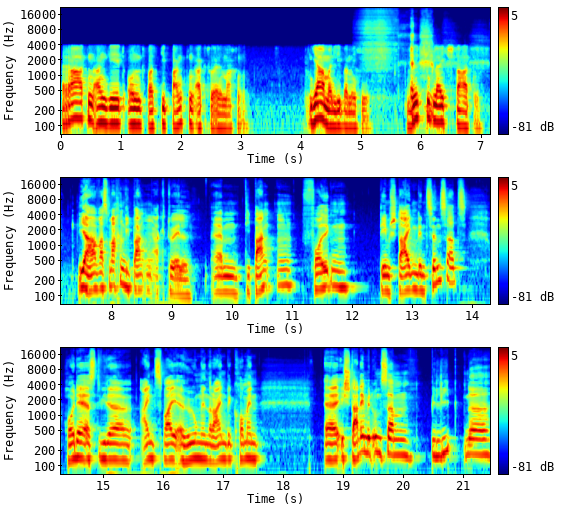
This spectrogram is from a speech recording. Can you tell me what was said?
Raten angeht und was die Banken aktuell machen. Ja, mein lieber Michi, willst du gleich starten? Ja, was machen die Banken aktuell? Ähm, die Banken folgen dem steigenden Zinssatz heute erst wieder ein, zwei Erhöhungen reinbekommen. Äh, ich starte mit unserem beliebten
